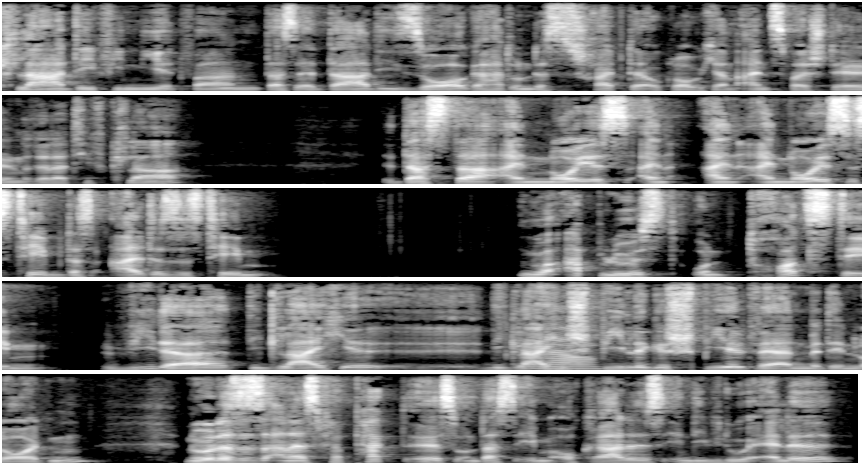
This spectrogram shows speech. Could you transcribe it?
klar definiert waren, dass er da die Sorge hat, und das schreibt er auch, glaube ich, an ein, zwei Stellen relativ klar, dass da ein neues, ein, ein, ein neues System, das alte System nur ablöst und trotzdem wieder die gleiche, die gleichen genau. Spiele gespielt werden mit den Leuten. Nur, dass es anders verpackt ist und dass eben auch gerade das Individuelle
